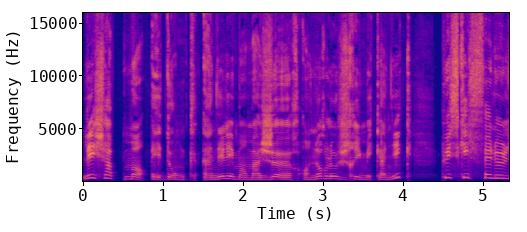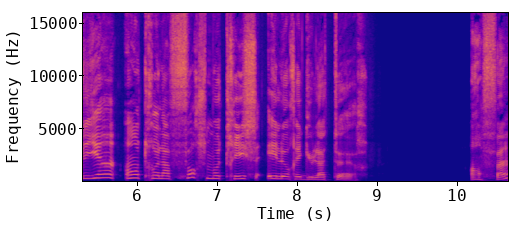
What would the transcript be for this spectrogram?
L'échappement est donc un élément majeur en horlogerie mécanique puisqu'il fait le lien entre la force motrice et le régulateur. Enfin,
